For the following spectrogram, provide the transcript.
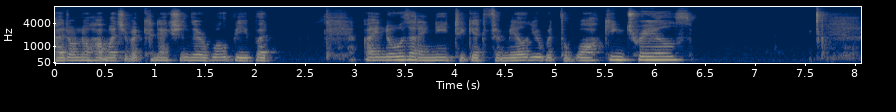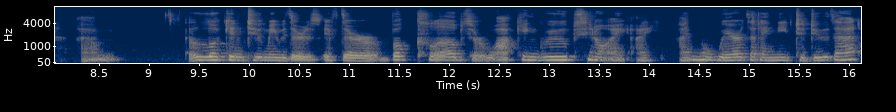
I don't know how much of a connection there will be, but I know that I need to get familiar with the walking trails. Um, look into maybe there's if there are book clubs or walking groups you know I, I i'm aware that i need to do that.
